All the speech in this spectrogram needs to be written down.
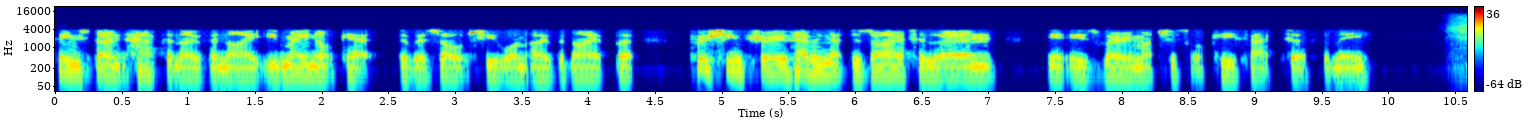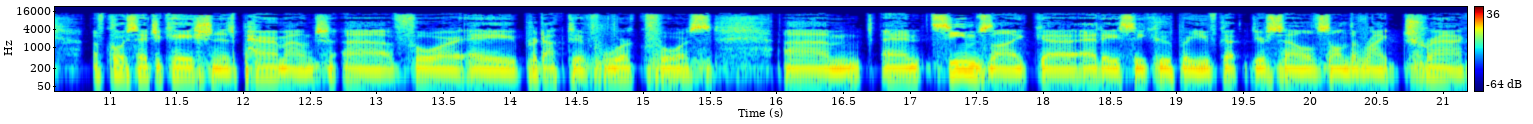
things don't happen overnight. You may not get the results you want overnight, but pushing through, having that desire to learn is very much a sort of key factor for me. Of course, education is paramount uh, for a productive workforce, um, and it seems like uh, at AC Cooper you've got yourselves on the right track.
